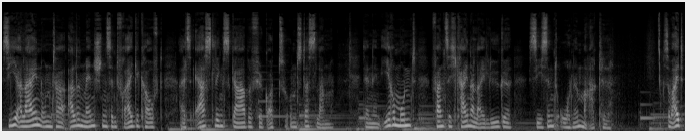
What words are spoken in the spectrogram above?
Sie allein unter allen Menschen sind freigekauft als Erstlingsgabe für Gott und das Lamm denn in ihrem Mund fand sich keinerlei Lüge, sie sind ohne Makel. Soweit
